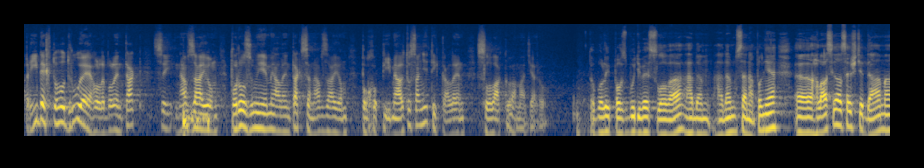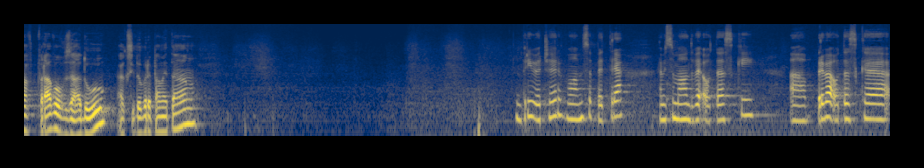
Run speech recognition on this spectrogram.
príbeh toho druhého, lebo len tak si navzájom porozumieme a len tak sa navzájom pochopíme. Ale to sa netýka len Slovákov a Maďarov. To boli povzbudivé slova, hadam, hadam sa naplnia. E, hlásila sa ešte dáma vpravo vzadu, ak si dobre pamätám. Dobrý večer, volám sa Petra. Ja by som mala dve otázky. Prvá otázka,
